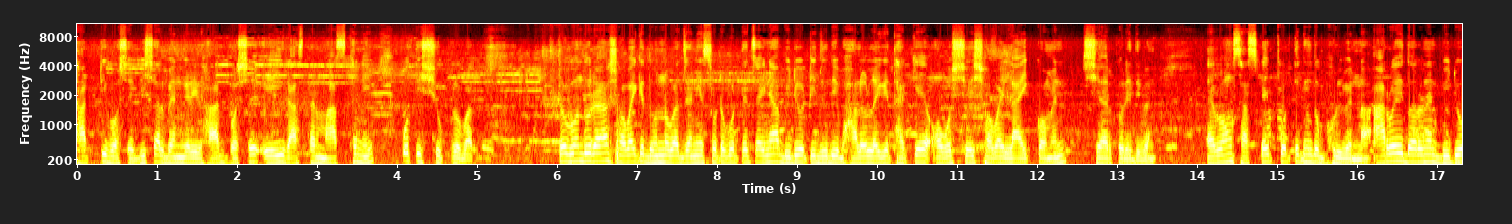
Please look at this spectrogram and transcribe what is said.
হাটটি বসে। বিশাল ব্যানগাড়ির হাট বসে এই রাস্তার মাঝখানেই প্রতি শুক্রবার। তো বন্ধুরা, সবাইকে ধন্যবাদ জানিয়ে ছোট করতে চাই না। ভিডিওটি যদি ভালো লেগে থাকে, অবশ্যই সবাই লাইক কমেন্ট শেয়ার করে দিবেন। এবং সাবস্ক্রাইব করতে কিন্তু ভুলবেন না। আরও এই ধরনের ভিডিও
